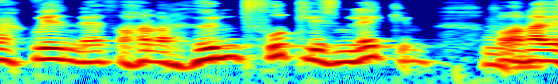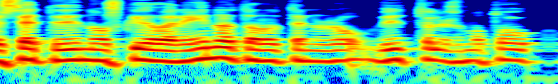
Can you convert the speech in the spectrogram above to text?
rökk við með. Og hann var hundfull í þessum leikim mm. þó hann hafi settið inn á að skrifa einn einardarartennur og viðtölu sem hann tók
